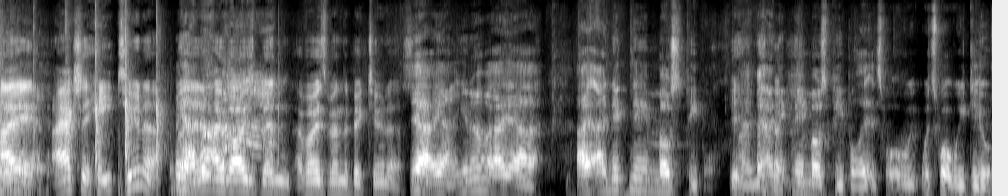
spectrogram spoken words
I I actually hate tuna, but Yeah. I've always been I've always been the big tuna. so- Yeah, yeah. You know, I uh, I, I nickname most people. Yeah. I, I nickname most people. It's what we, it's what we do.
